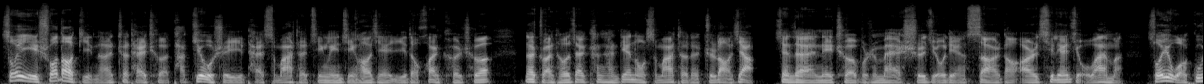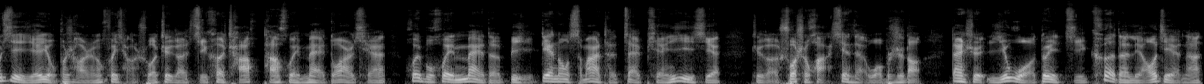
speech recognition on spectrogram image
所以说到底呢，这台车它就是一台 smart 精灵井号键一的换壳车。那转头再看看电动 smart 的指导价，现在那车不是卖十九点四二到二十七点九万吗？所以，我估计也有不少人会想说，这个极客叉它会卖多少钱？会不会卖的比电动 smart 再便宜一些？这个说实话，现在我不知道。但是以我对极客的了解呢，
